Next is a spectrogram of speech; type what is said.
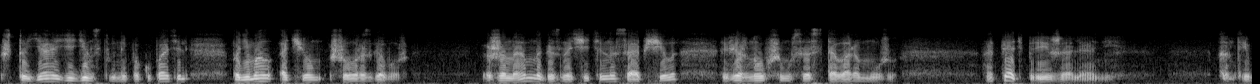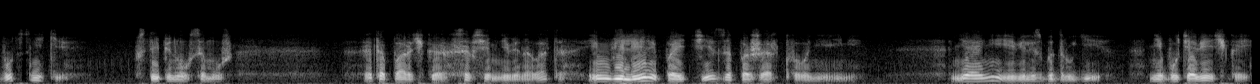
что я, единственный покупатель, понимал, о чем шел разговор. Жена многозначительно сообщила вернувшемуся с товаром мужу. Опять приезжали они. «Контрибуцники?» — встрепенулся муж. «Эта парочка совсем не виновата. Им велели пойти за пожертвованиями. Не они, явились бы другие, не будь овечкой».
